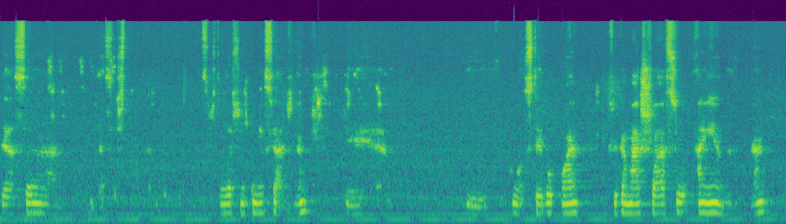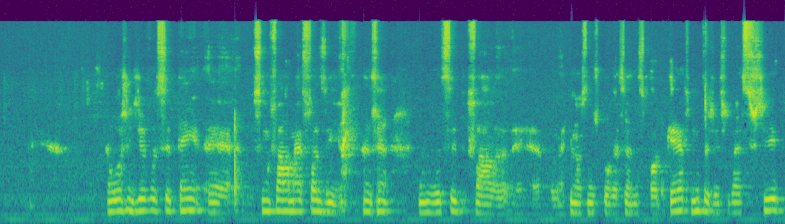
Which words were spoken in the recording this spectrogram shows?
dessa, dessas, dessas transações comerciais, né? É, e, com stablecoin fica mais fácil ainda. Né? Então, hoje em dia, você tem, é, você não fala mais sozinho. Né? Quando você fala, é, aqui nós estamos conversando nesse podcast, muita gente vai assistir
